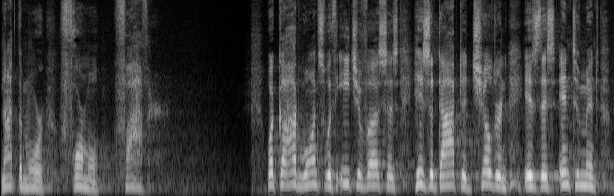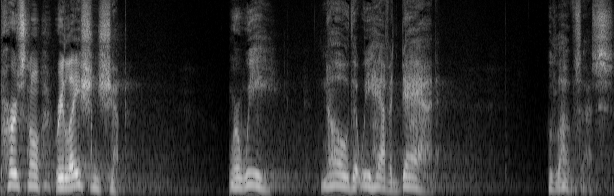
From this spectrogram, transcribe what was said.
not the more formal father. What God wants with each of us as His adopted children is this intimate, personal relationship where we know that we have a dad who loves us.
